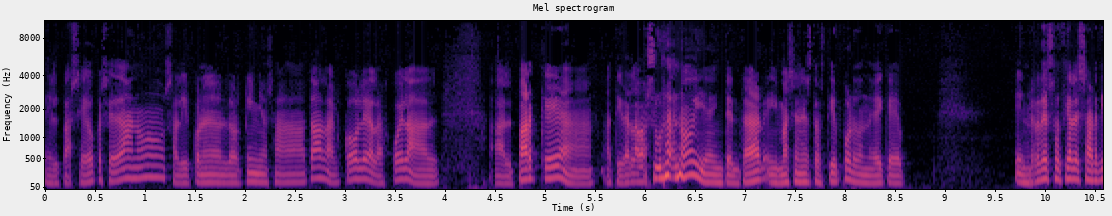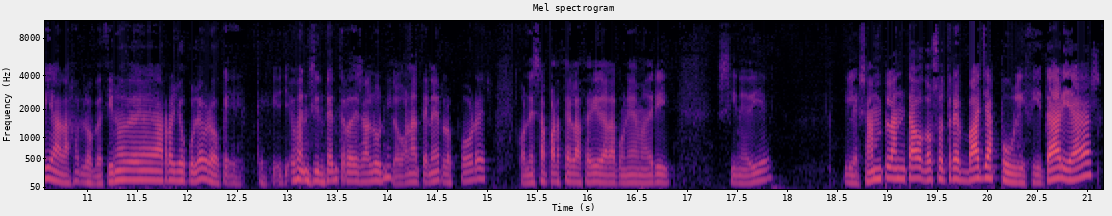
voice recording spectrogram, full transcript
El paseo que se da, ¿no? Salir con los niños a tal, al cole, a la escuela, al, parque, a, tirar la basura, ¿no? Y a intentar, y más en estos tiempos donde hay que... En redes sociales ardía los vecinos de Arroyo Culebro que, que- que llevan sin centro de salud ni lo van a tener los pobres, con esa parcela cedida a la Comunidad de Madrid sin edie, y les han plantado dos o tres vallas publicitarias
